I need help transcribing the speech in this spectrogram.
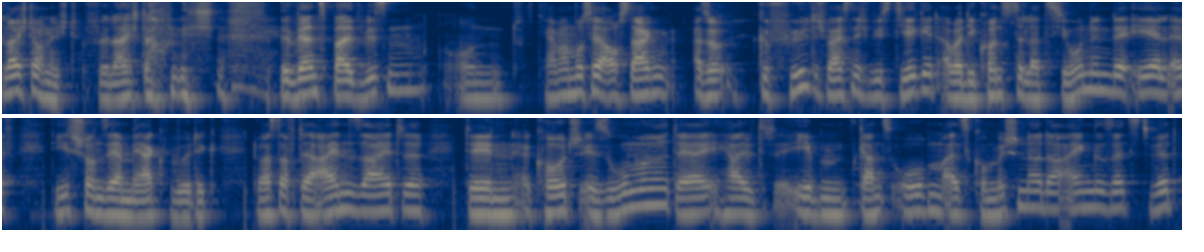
Vielleicht auch nicht. Vielleicht auch nicht. Wir werden es bald wissen und. Ja, man muss ja auch sagen, also gefühlt, ich weiß nicht, wie es dir geht, aber die Konstellation in der ELF, die ist schon sehr merkwürdig. Du hast auf der einen Seite den Coach Esume, der halt eben ganz oben als Commissioner da eingesetzt wird.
